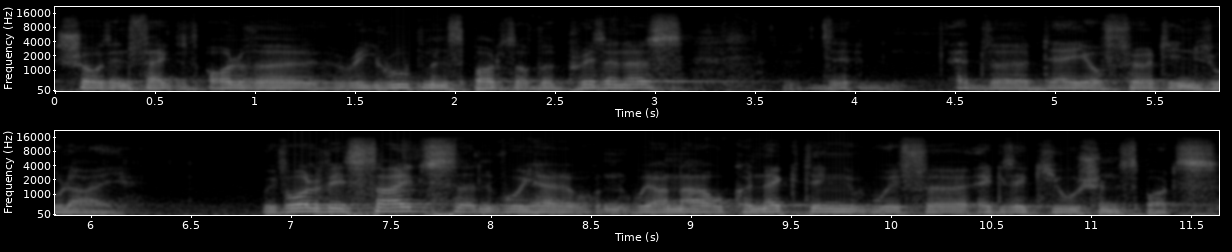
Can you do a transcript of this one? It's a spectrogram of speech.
shows, in fact, all the regroupment spots of the prisoners at the day of 13 July. With all these sites, and we, we are now connecting with uh, execution spots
